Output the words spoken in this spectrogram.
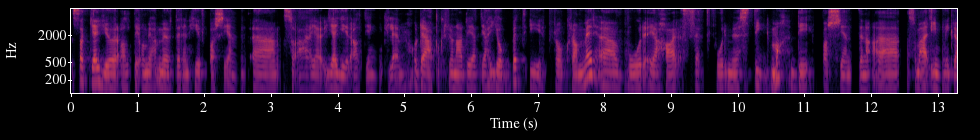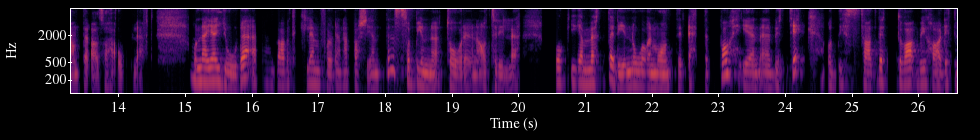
sak jeg gjør alltid om jeg møter en hiv-pasient, eh, så er jeg, jeg gir alltid en klem. Og det er pga. det at jeg har jobbet i programmer eh, hvor jeg har sett hvor mye stigma de pasientene eh, som er immigranter, altså har opplevd. Og når jeg gjorde det, eh, ga et klem for denne pasienten, så begynner tårene å trille. Og jeg møtte de noen måneder etterpå i en eh, butikk, og de sa at vet du hva, vi har ditt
